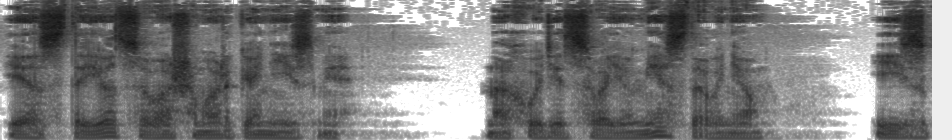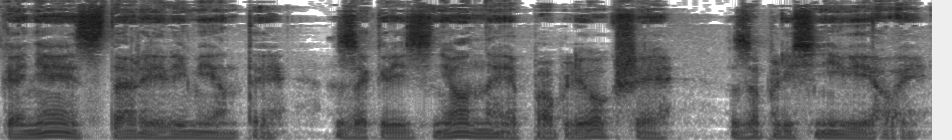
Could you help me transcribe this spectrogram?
и остается в вашем организме, находит свое место в нем и изгоняет старые элементы, загрязненные, поблекшие, заплесневелые.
